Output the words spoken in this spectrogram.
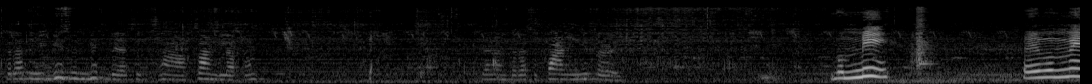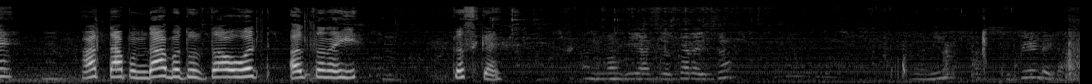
तर आता हे भिजून घेतलंय असं चांगलं आपण. त्यानंतर असं पाणी मिसळायचं. मम्मी. अरे मम्मी. आता आपण दाबत होतो वट आलत नाही. कस काय? आणि मग हे असं करायचं. आणि पेंड आहे का?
